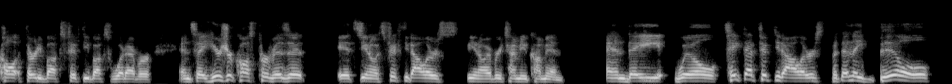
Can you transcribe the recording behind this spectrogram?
call it 30 bucks, 50 bucks, whatever, and say, here's your cost per visit. It's, you know, it's $50, you know, every time you come in. And they will take that $50, but then they bill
